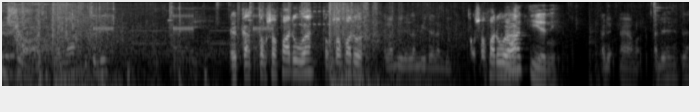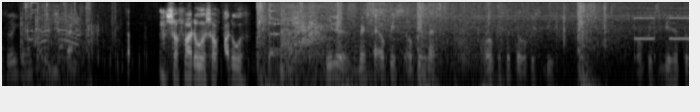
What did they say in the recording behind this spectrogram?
Semua, itu B. Dekat top sofa dua, ah. top sofa dua. Dalam B, dalam B, dalam B. Top sofa Dah dua, ah. mati lah ni. Ada, ah, ada satu, satu lagi nampak ni, bukan? sofa dua, sofa dua. Gila, best side office, office last. Office satu, office B. Office B satu.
